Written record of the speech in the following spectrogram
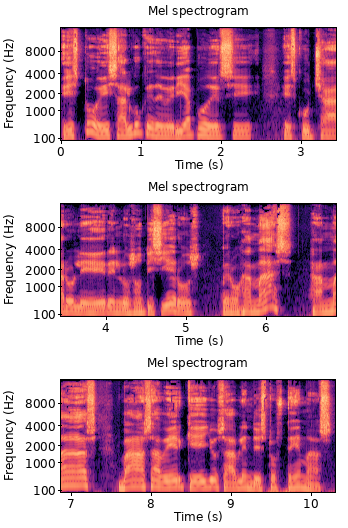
Esto es algo que debería poderse escuchar o leer en los noticieros, pero jamás Jamás vas a ver que ellos hablen de estos temas.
